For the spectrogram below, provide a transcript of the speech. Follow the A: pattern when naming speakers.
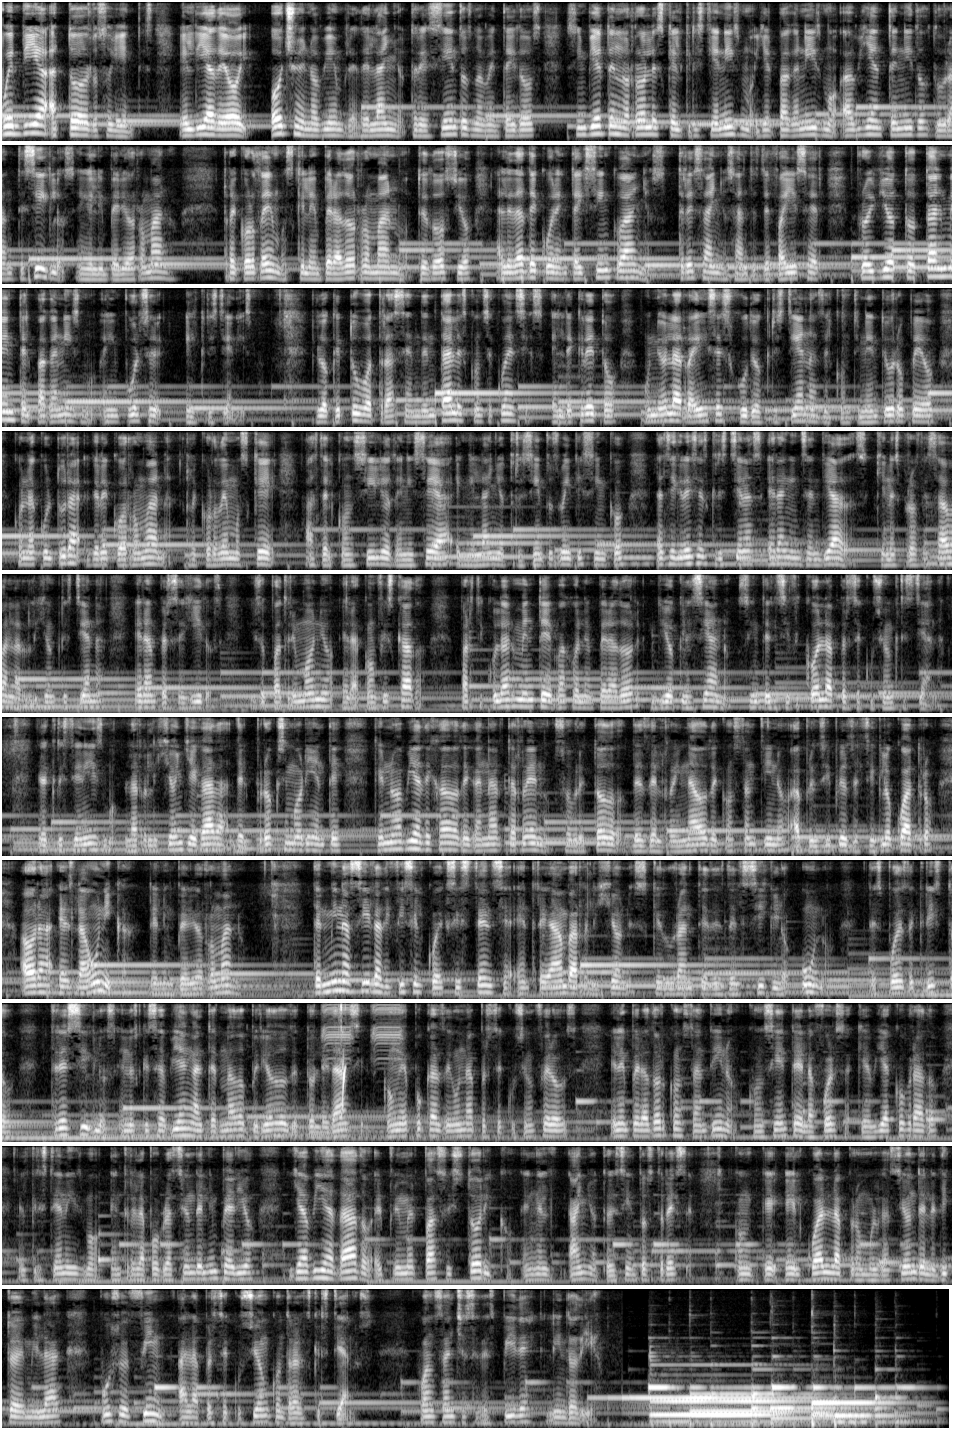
A: Buen día a todos los oyentes. El día de hoy, 8 de noviembre del año 392, se invierten los roles que el cristianismo y el paganismo habían tenido durante siglos en el Imperio Romano. Recordemos que el emperador romano Teodosio, a la edad de 45 años, tres años antes de fallecer, prohibió totalmente el paganismo e impulsó el cristianismo lo que tuvo trascendentales consecuencias. El decreto unió las raíces judeocristianas del continente europeo con la cultura greco-romana. Recordemos que hasta el concilio de Nicea en el año 325 las iglesias cristianas eran incendiadas, quienes profesaban la religión cristiana eran perseguidos y su patrimonio era confiscado. Particularmente bajo el emperador Diocleciano se intensificó la persecución cristiana. El cristianismo, la religión llegada del próximo oriente que no había dejado de ganar terreno, sobre todo desde el reinado de Constantino a principios del siglo IV, ahora es la única del Imperio Romano. Termina así la difícil coexistencia entre ambas religiones que durante desde el siglo I después de Cristo, tres siglos en los que se habían alternado periodos de tolerancia con épocas de una persecución feroz, el emperador Constantino, consciente de la fuerza que había cobrado el cristianismo entre la población del imperio, ya había dado el primer paso histórico en el año 313, con que, el cual la promulgación del Edicto de Milán puso fin a la persecución contra los cristianos. Juan Sánchez se despide, lindo día.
